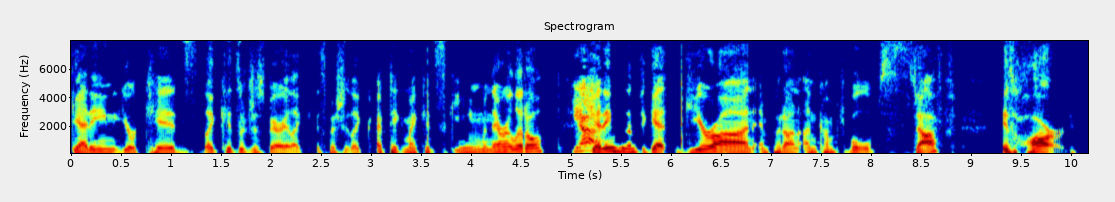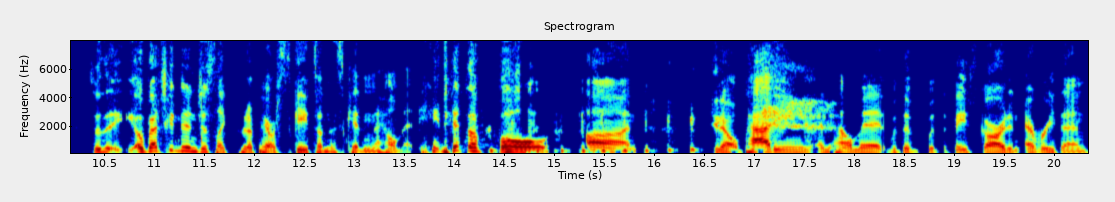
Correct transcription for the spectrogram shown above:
getting your kids, like kids are just very like, especially like I've taken my kids skiing when they were little. Yeah. Getting them to get gear on and put on uncomfortable stuff is hard. So the, Ovechkin didn't just like put a pair of skates on this kid and a helmet. He did the full on, you know, padding and helmet with the with the face guard and everything.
